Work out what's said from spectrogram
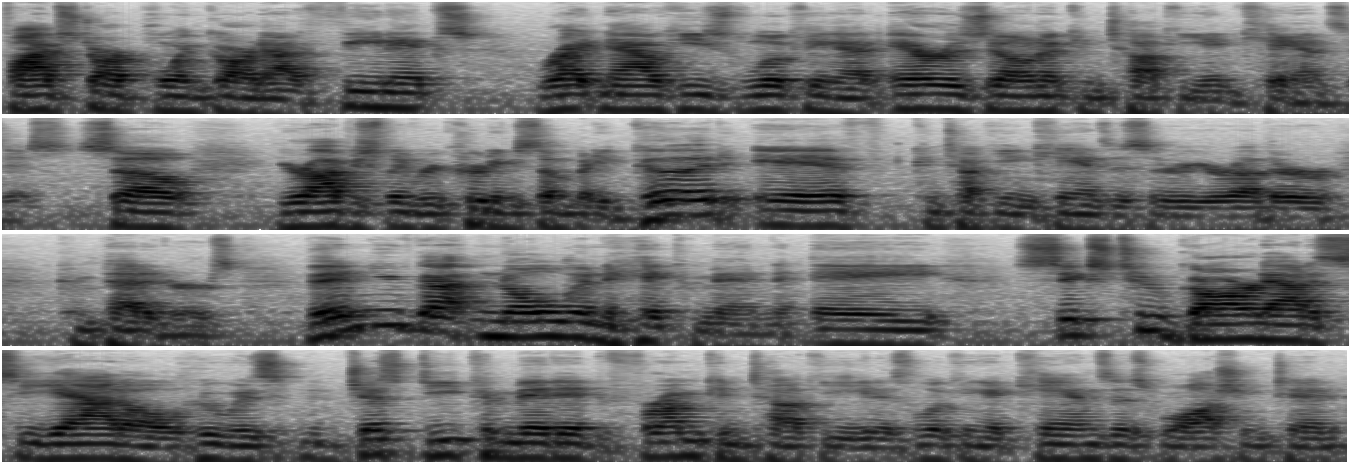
five star point guard out of Phoenix. Right now, he's looking at Arizona, Kentucky, and Kansas. So you're obviously recruiting somebody good if Kentucky and Kansas are your other competitors. Then you've got Nolan Hickman, a 6'2 guard out of Seattle who is just decommitted from Kentucky and is looking at Kansas, Washington,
